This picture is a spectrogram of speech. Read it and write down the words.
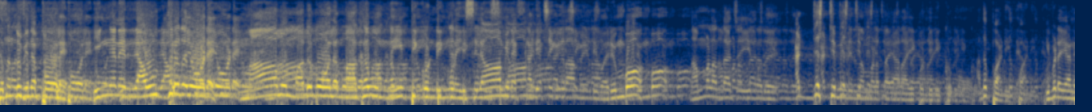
ജന്തുവിനെ പോലെ. ഇങ്ങനെ രൗദ്രതയോടെ മാവും അതുപോലെ മകവും നീട്ടിക്കൊണ്ട് ഇങ്ങനെ ഇസ്ലാമിനെ കടിച്ചു കീറാൻ വേണ്ടി വരുമ്പോ നമ്മൾ എന്താ ചെയ്യുന്നത്? അഡ്ജസ്റ്റ്മെന്റ് നമ്മൾ തയ്യാറായിക്കൊണ്ടിരിക്കുന്നു. അത് പാടില്ല. ഇവിടെയാണ്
